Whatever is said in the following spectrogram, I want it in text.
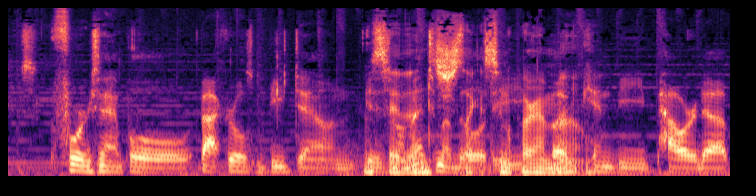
trees. For example, Batgirl's beatdown Let's is a momentum it's just like a ability, but can be powered up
